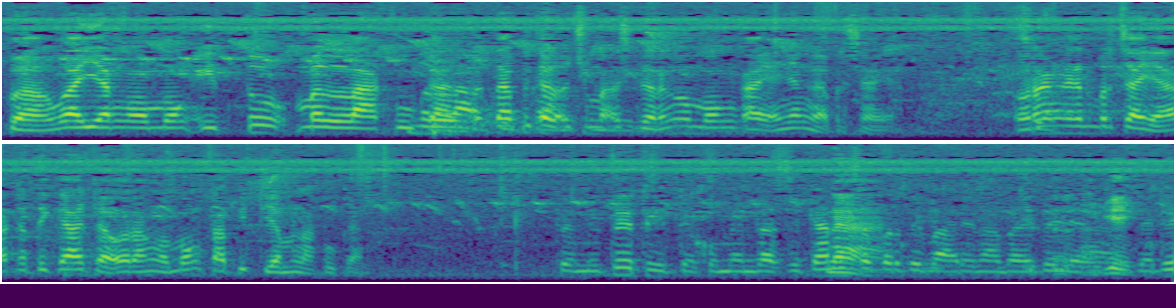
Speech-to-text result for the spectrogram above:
bahwa yang ngomong itu melakukan, Melakukan. tetapi kalau cuma sekedar ngomong kayaknya nggak percaya orang akan percaya ketika ada orang ngomong tapi dia melakukan dan itu didokumentasikan Nah, seperti Pak Rinoto itu ya. oke. Jadi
